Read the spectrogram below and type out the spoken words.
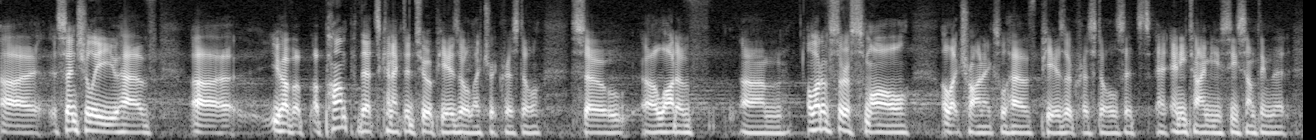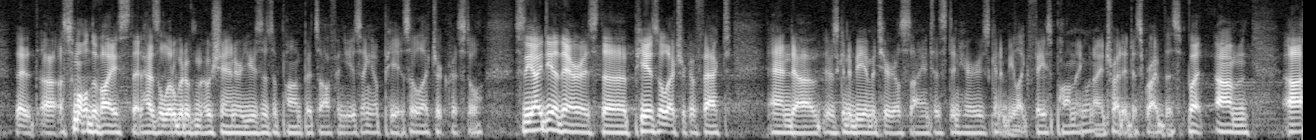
uh, essentially, you have, uh, you have a, a, pump that's connected to a piezoelectric crystal. So a lot of, um, a lot of sort of small electronics will have piezo crystals. It's anytime you see something that, that uh, a small device that has a little bit of motion or uses a pump, it's often using a piezoelectric crystal. So the idea there is the piezoelectric effect, and uh, there's going to be a material scientist in here who's going to be like face palming when I try to describe this. But um, uh,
